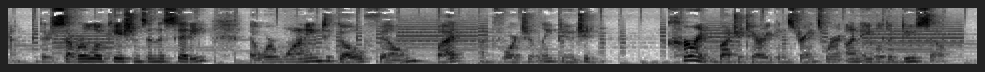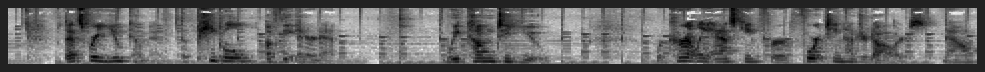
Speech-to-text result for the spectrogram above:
at. There's several locations in the city that we're wanting to go film, but unfortunately, due to current budgetary constraints, we're unable to do so. But that's where you come in, the people of the internet. We come to you. We're currently asking for $1,400. Now,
